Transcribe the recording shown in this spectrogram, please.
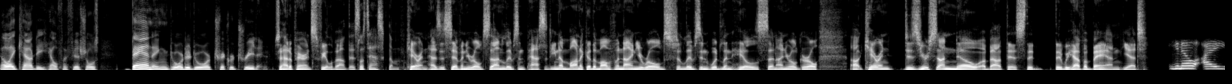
LA County health officials banning door to door trick or treating. So, how do parents feel about this? Let's ask them. Karen has a seven year old son, lives in Pasadena. Monica, the mom of a nine year old, lives in Woodland Hills, a nine year old girl. Uh, Karen, does your son know about this, that, that we have a ban yet? You know, I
